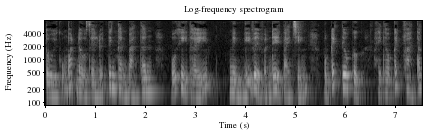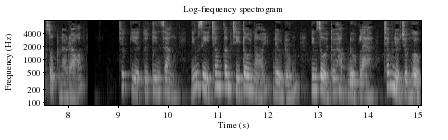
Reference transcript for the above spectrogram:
Tôi cũng bắt đầu rèn luyện tinh thần bản thân mỗi khi thấy mình nghĩ về vấn đề tài chính một cách tiêu cực hay theo cách phản tác dụng nào đó. Trước kia tôi tin rằng những gì trong tâm trí tôi nói đều đúng, nhưng rồi tôi học được là trong nhiều trường hợp,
